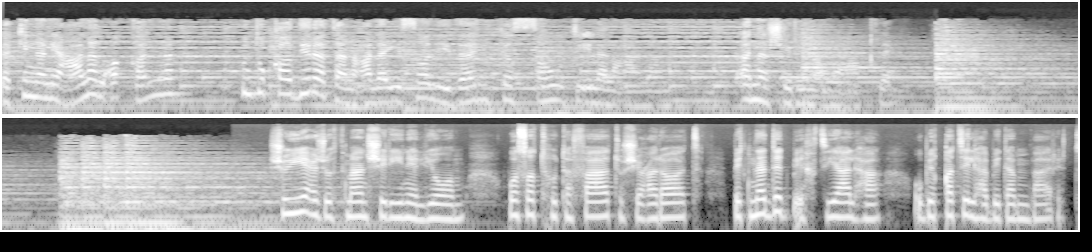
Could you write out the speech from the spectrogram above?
لكنني على الأقل كنت قادرة على إيصال ذلك الصوت إلى العالم. أنا شيرين أبو عقلة شيع جثمان شيرين اليوم؟ وسط هتافات وشعارات بتندد باغتيالها وبقتلها بدم بارد.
